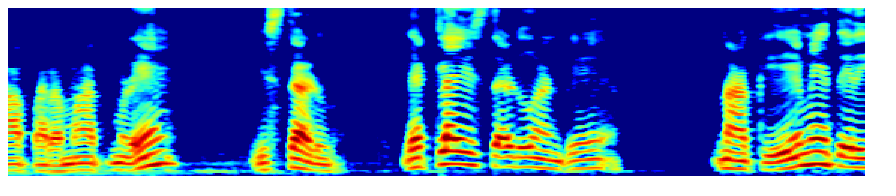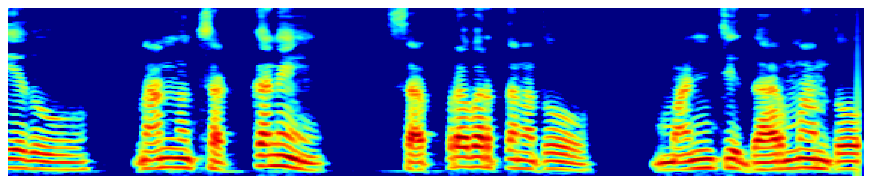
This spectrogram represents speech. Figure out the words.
ఆ పరమాత్ముడే ఇస్తాడు. ఎట్లా ఇస్తాడు అంటే నాకు ఏమీ తెలియదు నన్ను చక్కని సత్ప్రవర్తనతో మంచి ధర్మంతో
